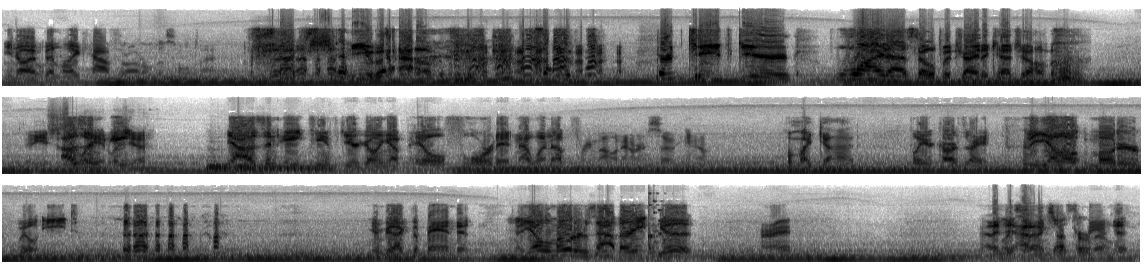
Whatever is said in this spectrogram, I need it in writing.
You know, I've been like half throttle this whole time. you have. 13th gear, wide ass open, trying to catch up. And he's just I was in playing with eight- you. Yeah, I was in 18th gear going uphill, floored it, and I went up three mile an hour. So you know, oh my god. play your cards right. the yellow motor will eat. You're gonna be like the bandit. The yellow motor's out there eating good. All right. I didn't add an extra turbo. bandit.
